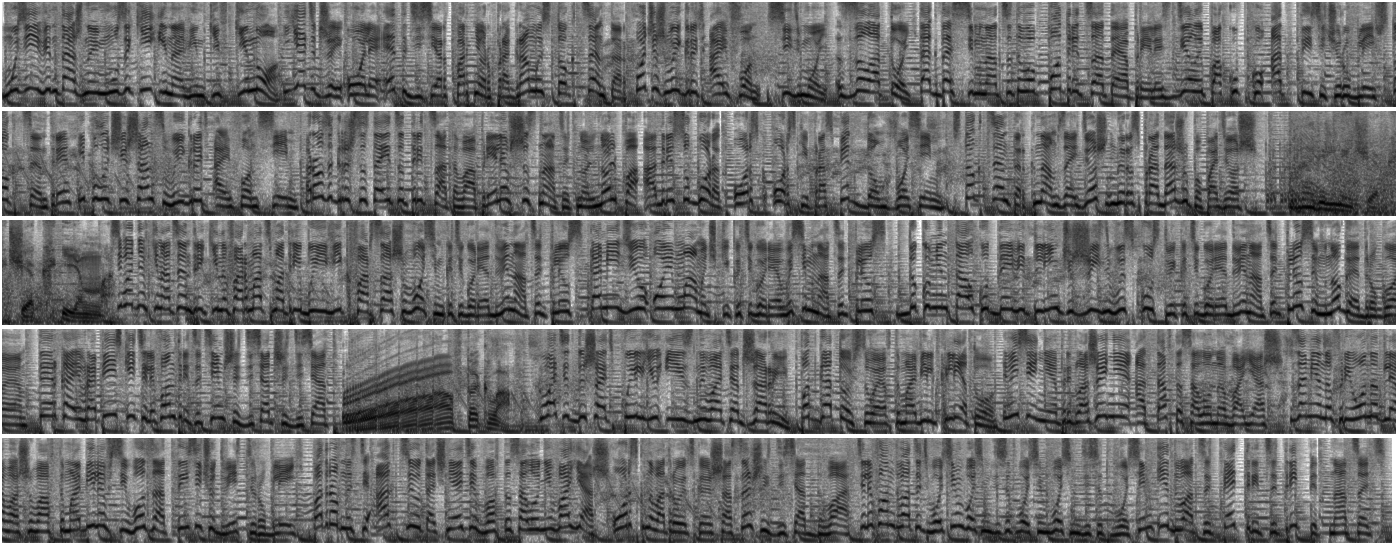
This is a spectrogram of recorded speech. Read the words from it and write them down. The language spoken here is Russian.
Музей винтажной музыки и новинки в кино. Я диджей Оля, это десерт, партнер программы Сток Центр. Хочешь выиграть iPhone 7, золотой? Тогда с 17 по 30 апреля сделай покупку от 1000 рублей в Сток Центре и получи шанс выиграть iPhone 7. Розыгрыш состоится 30 апреля в 16.00 по адресу город Орск, Орский проспект, дом 8. Сток Центр, к нам зайдешь, на распродажу попадешь. Правильный чек. Check-in. Сегодня в киноцентре киноформат смотри боевик «Форсаж 8» категория 12+, комедию «Ой, мамочки» категория 18+, документалку «Дэвид Линч. Жизнь в искусстве» категория 12+, и многое другое. ТРК «Европейский», телефон 37 60 60. Автоклаб. Хватит дышать пылью и изнывать от жары. Подготовь свой автомобиль к лету. Весеннее предложение от автосалона «Вояж». Замена фреона для вашего автомобиля всего за 1200 рублей. Подробности акции уточняйте в автосалоне «Вояж». Орск, Новотроицкое шоссе 62. Телефон 28 88 88 и 25 33 15.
